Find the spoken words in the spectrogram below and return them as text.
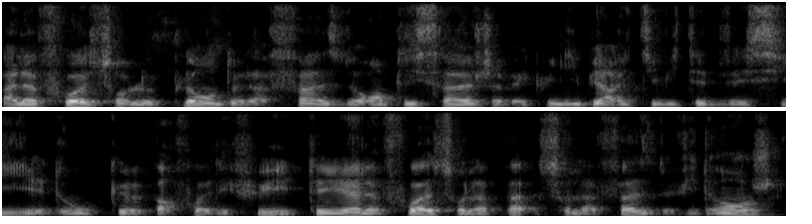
à la fois sur le plan de la phase de remplissage avec une hyperactivité de vessie et donc parfois des fuites, et à la fois sur la, sur la phase de vidange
